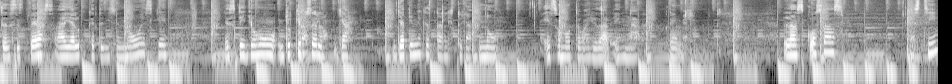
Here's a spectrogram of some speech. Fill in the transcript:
te desesperas. Hay algo que te dice, no, es que, es que yo, yo quiero hacerlo, ya, ya tiene que estar listo, ya. No, eso no te va a ayudar en nada, créemelo. Las cosas sí,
